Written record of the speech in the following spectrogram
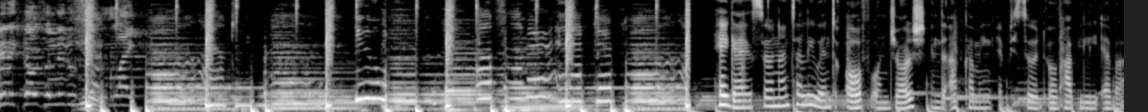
And it goes a little something like. Hey guys, so Natalie went off on Josh in the upcoming episode of Happily Ever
